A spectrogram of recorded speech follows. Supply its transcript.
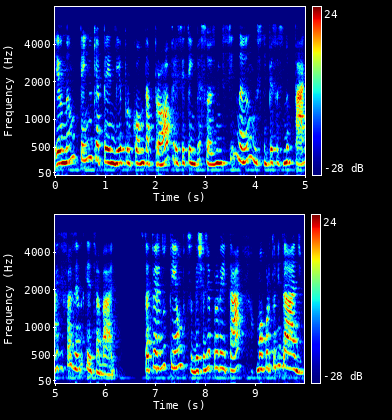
Eu não tenho que aprender por conta própria se tem pessoas me ensinando, se tem pessoas sendo pagas e fazendo aquele trabalho. Você está perdendo tempo, você deixando de aproveitar uma oportunidade.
